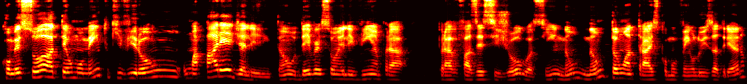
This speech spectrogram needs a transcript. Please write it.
começou a ter um momento que virou um, uma parede ali. Então o Daverson ele vinha para fazer esse jogo assim, não não tão atrás como vem o Luiz Adriano,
